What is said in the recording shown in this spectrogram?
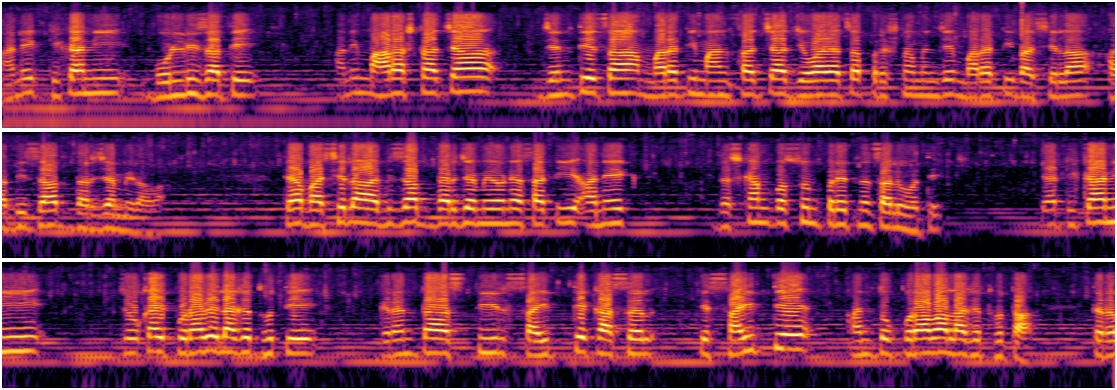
अनेक ठिकाणी बोलली जाते. आणि महाराष्ट्राच्या जनतेचा मराठी माणसाच्या जिवाळ्याचा प्रश्न म्हणजे मराठी भाषेला अभिजात दर्जा मिळावा. त्या भाषेला अभिजात दर्जा मिळवण्यासाठी अनेक दशकांपासून प्रयत्न चालू होते. त्या ठिकाणी जो काही पुरावे लागत होते ग्रंथ असतील साहित्य असल ते साहित्य आणि तो पुरावा लागत होता. तर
